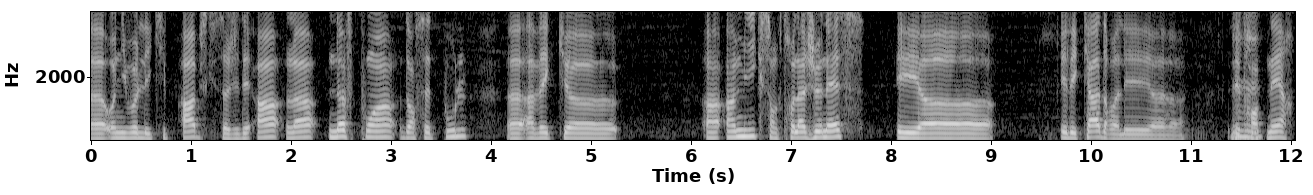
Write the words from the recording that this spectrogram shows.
euh, au niveau de l'équipe A, puisqu'il s'agit des A, là, 9 points dans cette poule avec un, mix entre la jeunesse et, et les cadres, les, les mhm. trentenaires.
